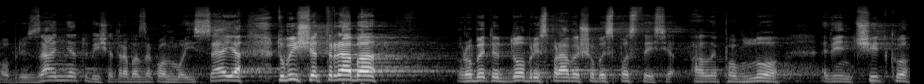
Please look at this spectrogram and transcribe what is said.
обрізання, тобі ще треба закон Моїсея, тобі ще треба робити добрі справи, щоб спастися. Але Павло, він чітко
